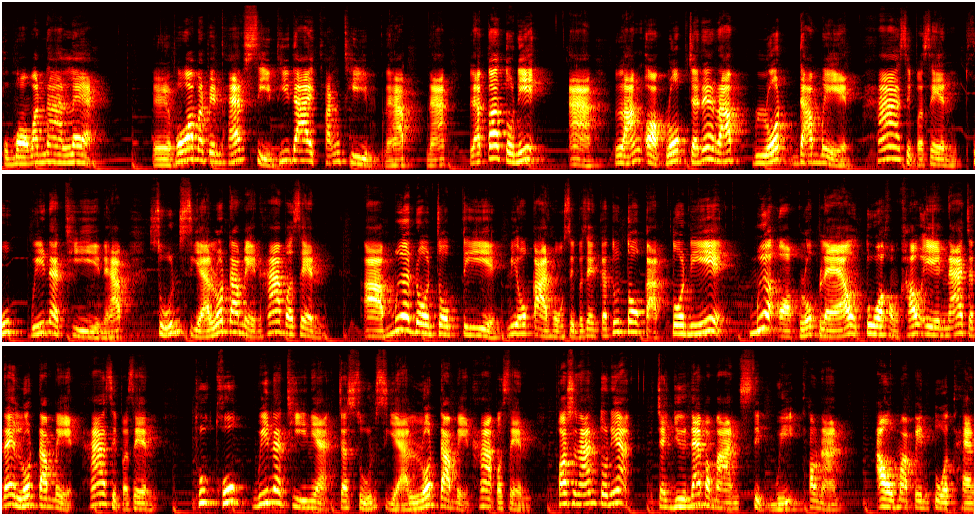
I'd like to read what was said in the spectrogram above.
ผมมองว่าน่าแรกเออเพราะว่ามันเป็นแพสซีฟที่ได้ทั้งทีมนะครับนะแล้วก็ตัวนี้อ่าหลังออกรบจะได้รับลดดาเมจ 50%ทุกวินาทีนะครับสูญเสียลดดาเมจ5%อ่าเมื่อโดนโจมตีมีโอกาส 60%กระตุ้นโต้กลับตัวนี้เมื่อออกลบแล้วตัวของเขาเองนะจะได้ลดดาเมจ 50%ทุกๆ วินาทีเนี่ยจะสูญเสียลดดาเมจ 5%เพราะฉะนั้นตัวเนี้ยจะยืนได้ประมาณ 10 วิเท่านั้น เอามาเป็นตัวแทง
